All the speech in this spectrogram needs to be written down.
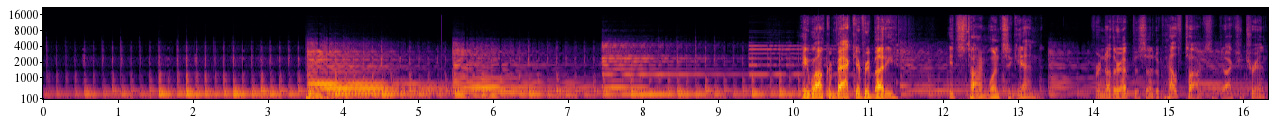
Hey, welcome back, everybody. It's time once again for another episode of Health Talks with Dr. Trinh.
